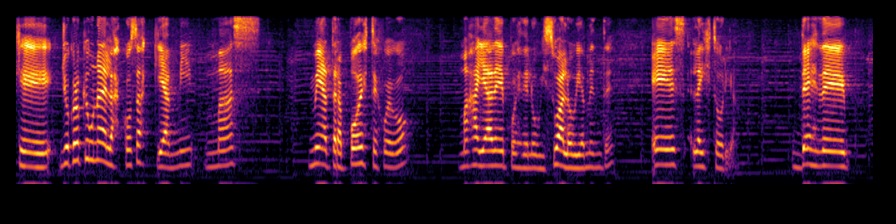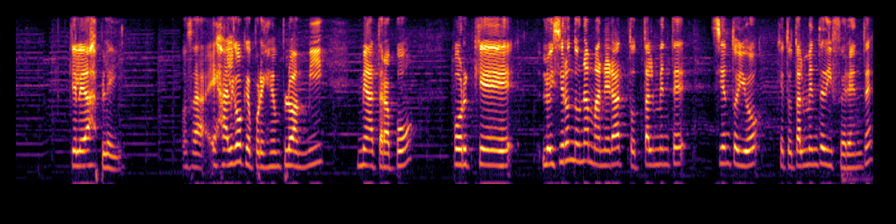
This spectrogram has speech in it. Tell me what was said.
que yo creo que una de las cosas que a mí más me atrapó de este juego, más allá de, pues, de lo visual obviamente, es la historia. Desde que le das play. O sea, es algo que, por ejemplo, a mí me atrapó porque lo hicieron de una manera totalmente, siento yo, que totalmente diferente.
